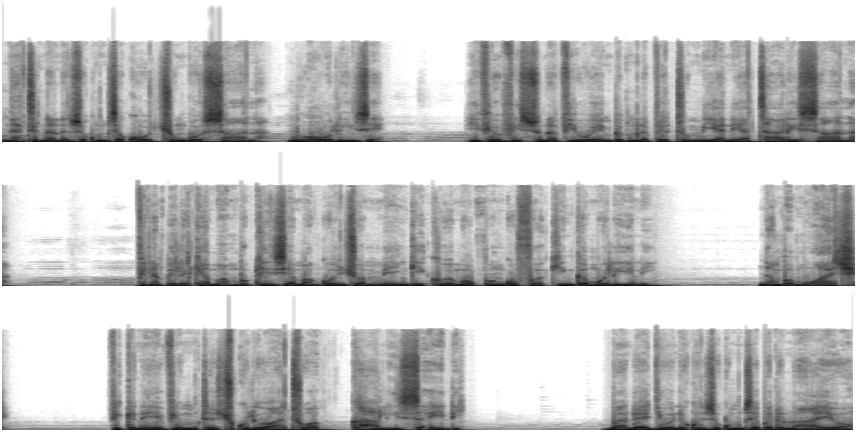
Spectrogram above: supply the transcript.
na tena nazungumza kwa uchungu sana. Niwaulize, hivyo visu na viwembe mnavyotumia ni hatari sana, vinapelekea maambukizi ya magonjwa mengi ikiwemo upungufu wa kinga mwilini. Naomba muache vinginevyo mtachukuliwa hatua kali zaidi. Baada ya jioni kuzungumza maneno hayo,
